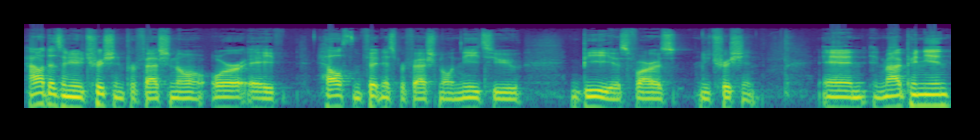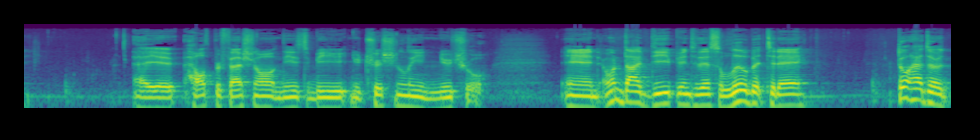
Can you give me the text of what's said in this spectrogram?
how does a nutrition professional or a health and fitness professional need to be as far as nutrition. And in my opinion, a health professional needs to be nutritionally neutral. And I want to dive deep into this a little bit today. Don't have to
